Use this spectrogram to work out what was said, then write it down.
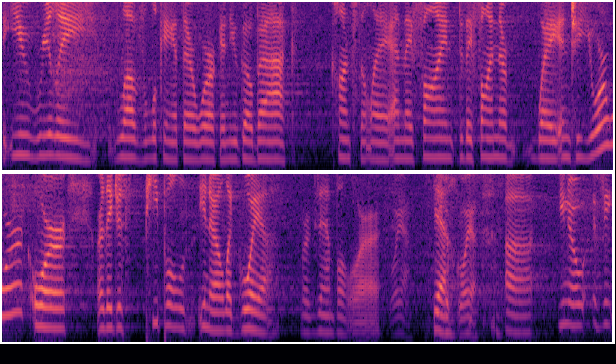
that you really love looking at their work and you go back constantly and they find do they find their way into your work or are they just people you know like Goya for example or Goya. Yeah. Goya. Uh, you know, the,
